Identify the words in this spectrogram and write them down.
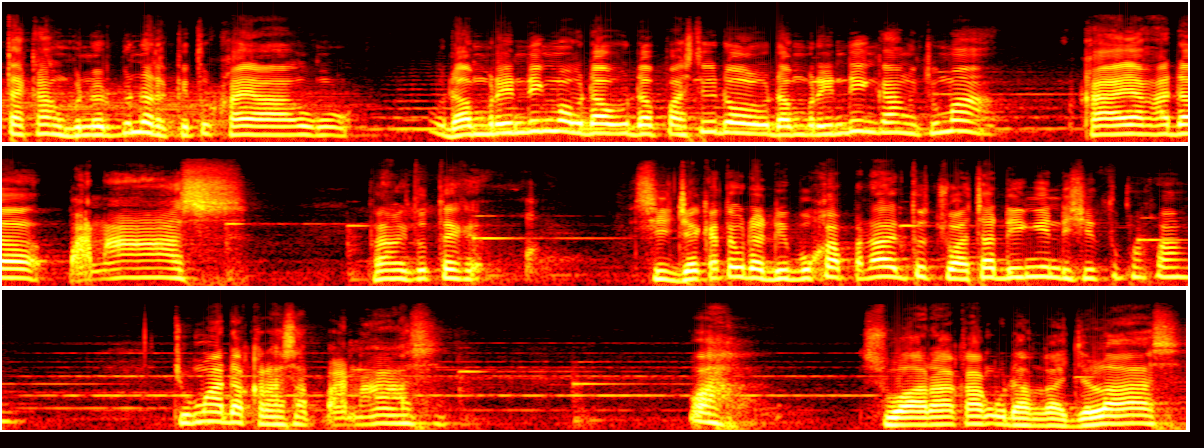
teh kang bener-bener gitu kayak udah merinding mah udah udah pasti udah udah merinding kang. Cuma kayak yang ada panas. Kang itu teh si jaketnya udah dibuka padahal itu cuaca dingin di situ mah kang cuma ada kerasa panas. Wah suara kang udah nggak jelas.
